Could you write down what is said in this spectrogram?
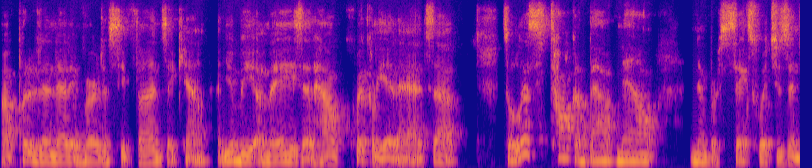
uh, put it in that emergency funds account, and you'll be amazed at how quickly it adds up. So let's talk about now number six, which is in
